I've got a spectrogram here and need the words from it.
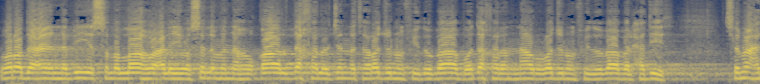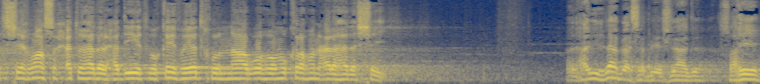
ورد عن النبي صلى الله عليه وسلم أنه قال دخل الجنة رجل في ذباب ودخل النار رجل في ذباب الحديث. سماحة الشيخ ما صحة هذا الحديث وكيف يدخل النار وهو مكره على هذا الشيء؟ الحديث لا بأس باسناده صحيح.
